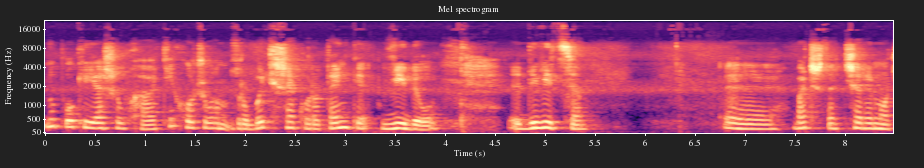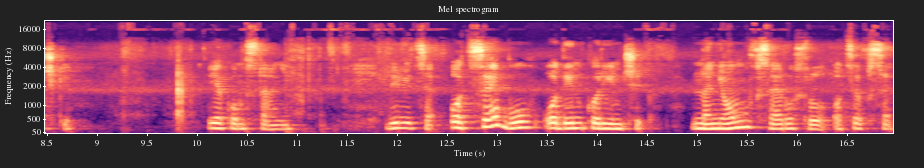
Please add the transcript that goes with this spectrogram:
Ну, поки я ще в хаті, хочу вам зробити ще коротеньке відео. Е, Дивіться, е, бачите, череночки в якому стані. Дивіться, оце був один корінчик. На ньому все росло. Оце все.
